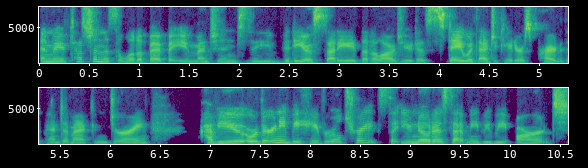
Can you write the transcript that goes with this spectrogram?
and we've touched on this a little bit but you mentioned the video study that allowed you to stay with educators prior to the pandemic and during. Have you or are there any behavioral traits that you notice that maybe we aren't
